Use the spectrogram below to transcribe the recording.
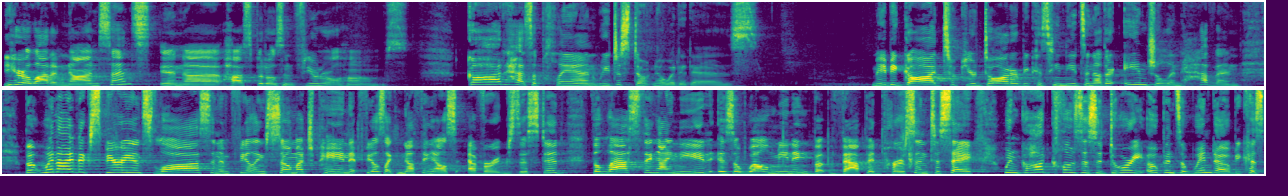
You hear a lot of nonsense in uh, hospitals and funeral homes. God has a plan, we just don't know what it is. Maybe God took your daughter because he needs another angel in heaven. But when I've experienced loss and I'm feeling so much pain, it feels like nothing else ever existed. The last thing I need is a well meaning but vapid person to say, when God closes a door, he opens a window, because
